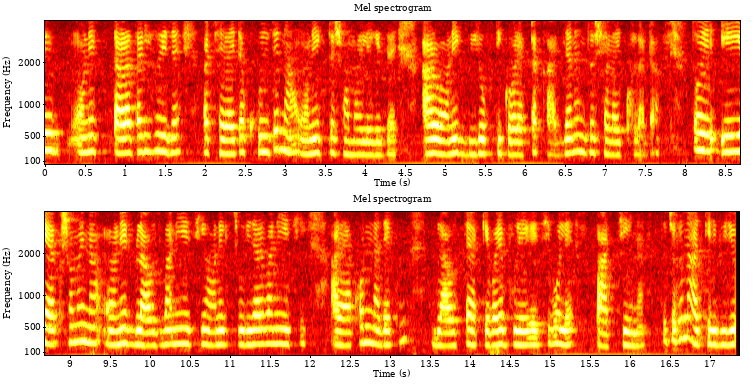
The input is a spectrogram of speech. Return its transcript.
অনেক তাড়াতাড়ি হয়ে যায় আর সেলাইটা খুলতে না অনেকটা সময় লেগে যায়, আর অনেক বিরক্তিকর একটা কাজ, জানেন তো, সেলাই খোলাটা। তো এই এক সময় না অনেক ব্লাউজ বানিয়েছি, অনেক চুড়িদার বানিয়েছি, আর এখন না দেখুন ব্লাউজটা একেবারে ভুলে গেছি বলে পারছিই না। তো চলুন আজকের ভিডিও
